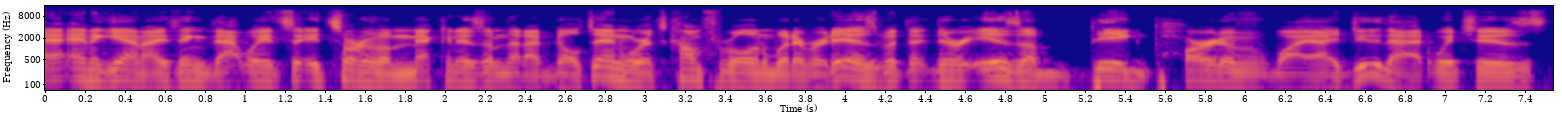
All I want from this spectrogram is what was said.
and again, I think that way it's it's sort of a mechanism that I built in where it's comfortable in whatever it is, but th- there is a big part of why I do that, which is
